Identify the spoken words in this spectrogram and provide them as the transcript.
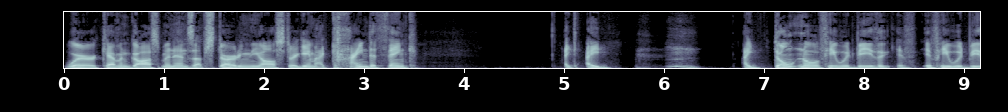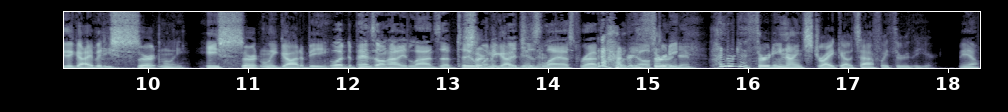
where Kevin Gausman ends up starting the All Star game. I kind of think I, I I don't know if he would be the if, if he would be the guy, but he certainly he's certainly got to be. Well, it depends on how he lines up too. Certainly when he pitches last, right? 130, 139 strikeouts halfway through the year. Yeah,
